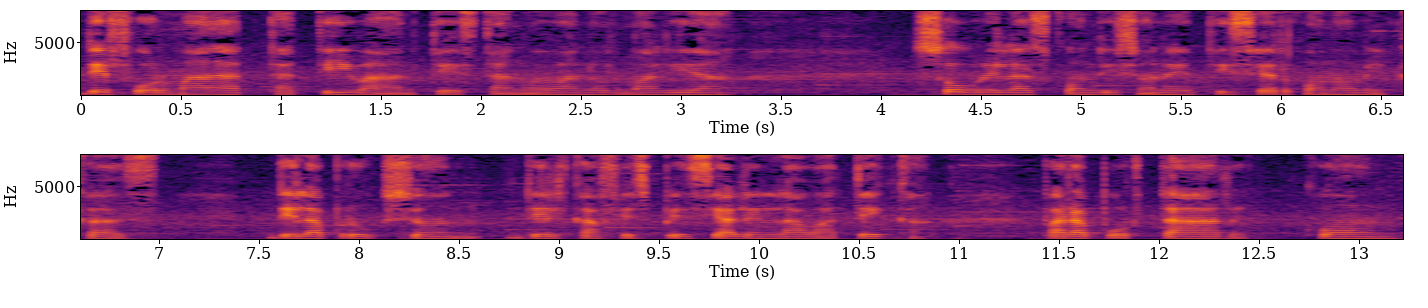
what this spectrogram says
de forma adaptativa ante esta nueva normalidad sobre las condiciones disergonómicas de la producción del café especial en la bateca para aportar con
